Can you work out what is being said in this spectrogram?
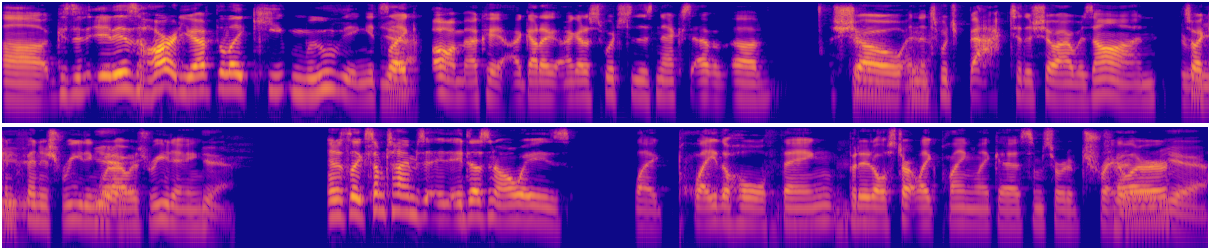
Because it, it is hard. You have to like keep moving. It's like, oh, I'm okay. I gotta I gotta switch to this next uh, uh, show and then switch back to the show I was on To so I can finish reading what I was reading. Yeah. And it's like sometimes it, it doesn't always like play the whole thing, mm-hmm. but it'll start like playing like a some sort of trailer. Yeah.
